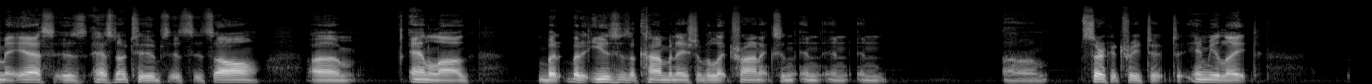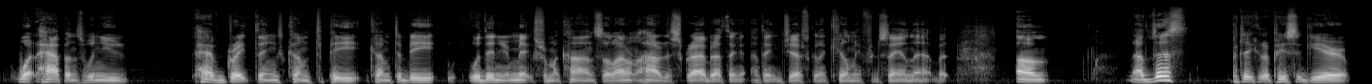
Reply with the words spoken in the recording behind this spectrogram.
MAS is has no tubes. It's it's all um, analog, but but it uses a combination of electronics and and and, and um, circuitry to to emulate what happens when you have great things come to be come to be within your mix from a console. I don't know how to describe it. I think I think Jeff's going to kill me for saying that. But um, now this particular piece of gear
